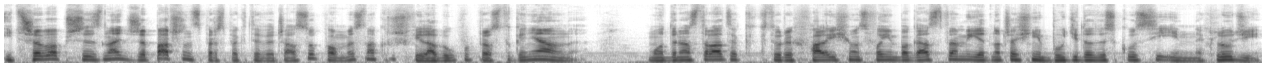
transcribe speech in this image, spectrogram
I trzeba przyznać, że patrząc z perspektywy czasu, pomysł na Kruszwila był po prostu genialny. Młody nastolatek, który chwali się swoim bogactwem i jednocześnie budzi do dyskusji innych ludzi.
